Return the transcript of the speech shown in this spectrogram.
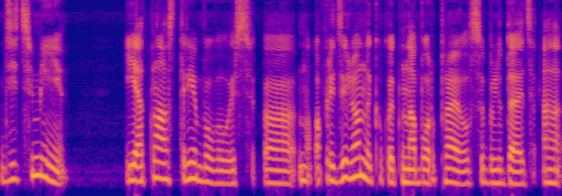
детьми, и от нас требовалось э, ну, определенный какой-то набор правил соблюдать, а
